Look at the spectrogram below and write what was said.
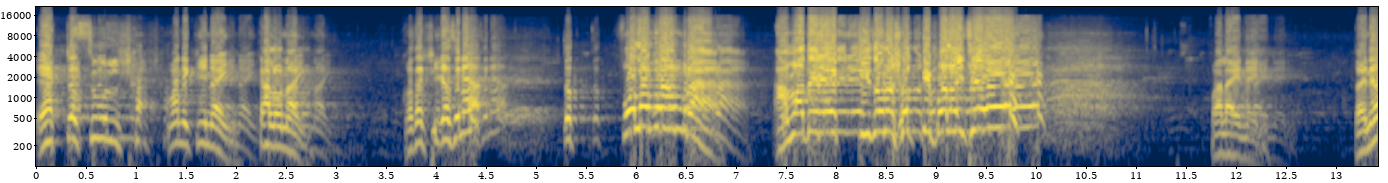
একটা চুল মানে কি নাই? কালো নাই। কথা ঠিক আছে না? তো ফলাবো আমরা। আমাদের একটি জনশক্তি পালাইছে। পালাই নাই। তাই না?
